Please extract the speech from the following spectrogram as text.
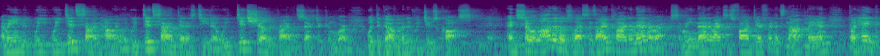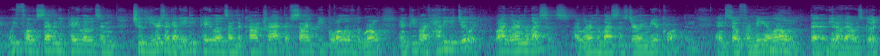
I mean, we, we did sign Hollywood, we did sign Dennis Tito, we did show the private sector can work with the government at reduced costs. And so a lot of those lessons I applied in NanoRacks. I mean, NanoRacks is far different, it's not manned, but hey, we've flown 70 payloads in two years, I got 80 payloads under contract, I've signed people all over the world, and people are like, how do you do it? Well, I learned the lessons. I learned the lessons during MirCorp, and, And so for me alone, that, you know, that was good.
